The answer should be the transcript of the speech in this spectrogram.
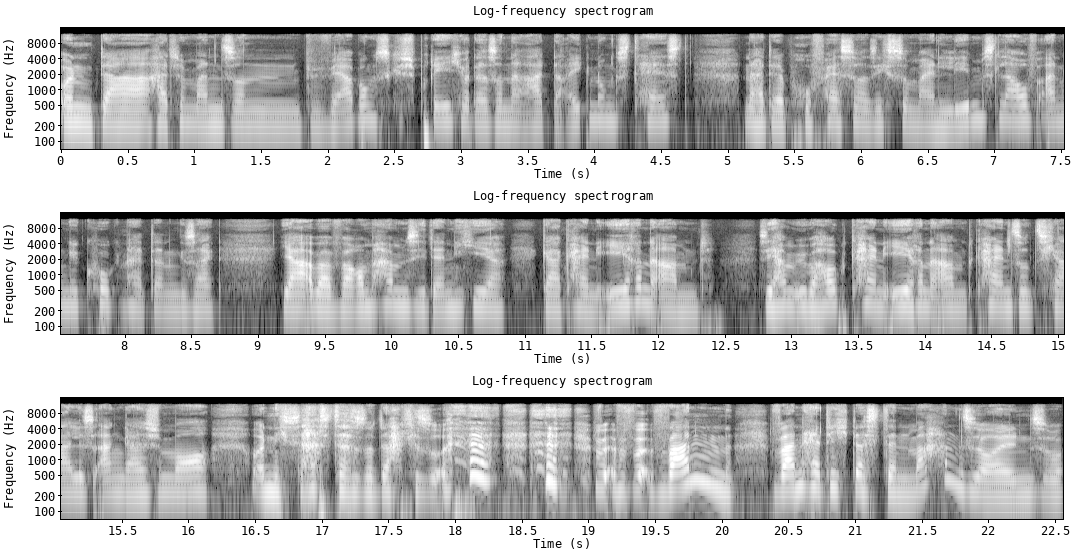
und da hatte man so ein Bewerbungsgespräch oder so eine Art Eignungstest. Und da hat der Professor sich so meinen Lebenslauf angeguckt und hat dann gesagt, ja, aber warum haben Sie denn hier gar kein Ehrenamt? Sie haben überhaupt kein Ehrenamt, kein soziales Engagement. Und ich saß da so, dachte so, wann, wann hätte ich das denn machen sollen? So,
